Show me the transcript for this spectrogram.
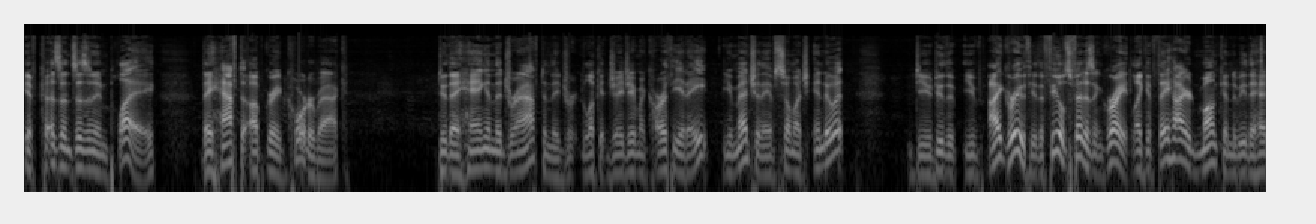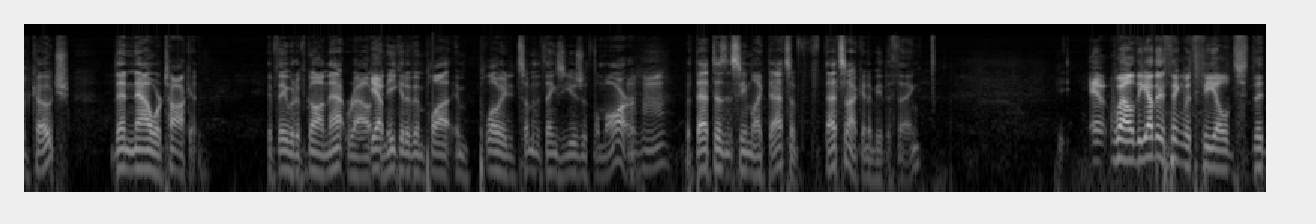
if Cousins isn't in play, they have to upgrade quarterback. Do they hang in the draft and they dr- look at J.J. McCarthy at eight? You mentioned they have so much into it. Do you do the? You, I agree with you. The Fields fit isn't great. Like if they hired Monken to be the head coach, then now we're talking. If they would have gone that route, Yep. and he could have empl- employed some of the things he used with Lamar, Mhm. but that doesn't seem like that's a that's not going to be the thing. Uh, Well, the other thing with Fields, the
